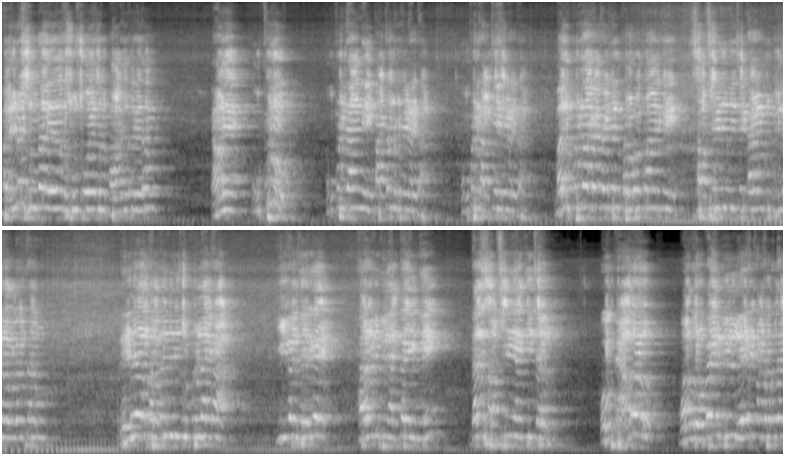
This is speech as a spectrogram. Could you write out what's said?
పర్మిషన్ ఉందా లేదా చూసుకోవాల్సిన బాధ్యత లేదా? ఏమన్నా ఇప్పుడు ఇప్పుడు దాన్ని పక్కన పెట్టాడట. ఇప్పుడు కట్ చేసేట మరి ఇప్పుడు దాకా పెట్టిన ప్రభుత్వానికి సబ్సిడీ ఇచ్చే కరెంటు బిల్లు ఎవరు రెండు వేల పద్దెనిమిది నుంచి ఇప్పుడు దాకా ఇక్కడ జరిగే కరెంటు బిల్లు ఎంత అయింది? దాన్ని సబ్సిడీ ఎంత ఇచ్చారు? ఒక పేదవాడు వంద రూపాయల బిల్లు లేని కట్టకపోతే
